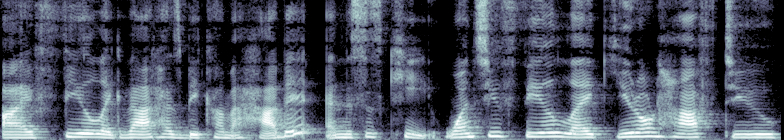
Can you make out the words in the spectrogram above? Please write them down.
I feel like that has become a habit, and this is key, once you feel like you don't have to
